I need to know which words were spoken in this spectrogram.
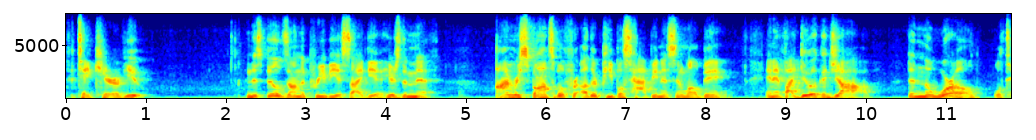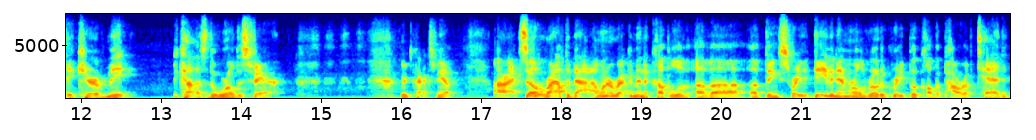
to take care of you. And this builds on the previous idea. Here's the myth I'm responsible for other people's happiness and well being. And if I do a good job, then the world will take care of me because the world is fair. it cracks me up. All right, so right off the bat, I want to recommend a couple of, of, uh, of things for you. David Emerald wrote a great book called The Power of TED,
